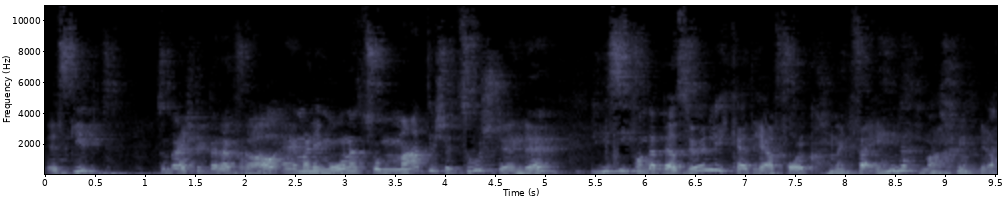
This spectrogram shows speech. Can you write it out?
Es gibt zum Beispiel bei der Frau einmal im Monat somatische Zustände, die sie von der Persönlichkeit her vollkommen verändert machen. Ja?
